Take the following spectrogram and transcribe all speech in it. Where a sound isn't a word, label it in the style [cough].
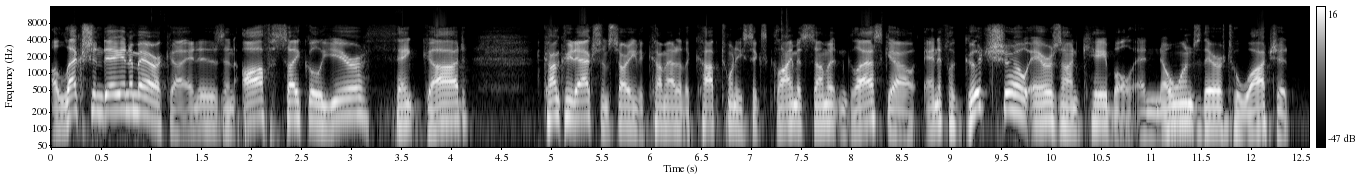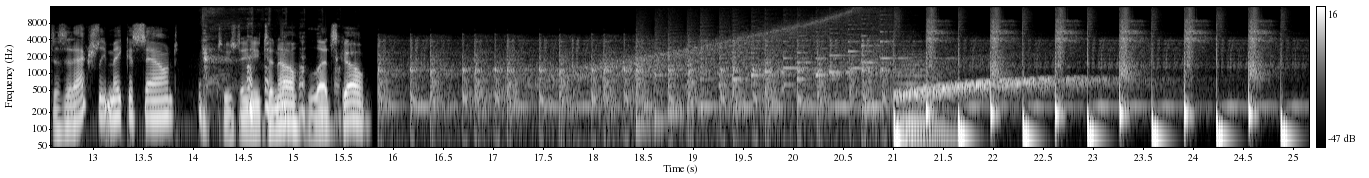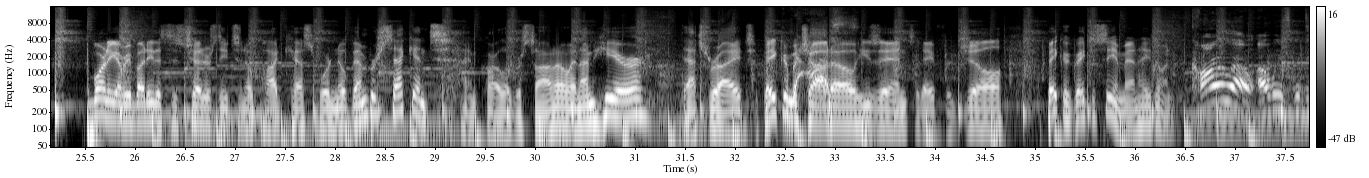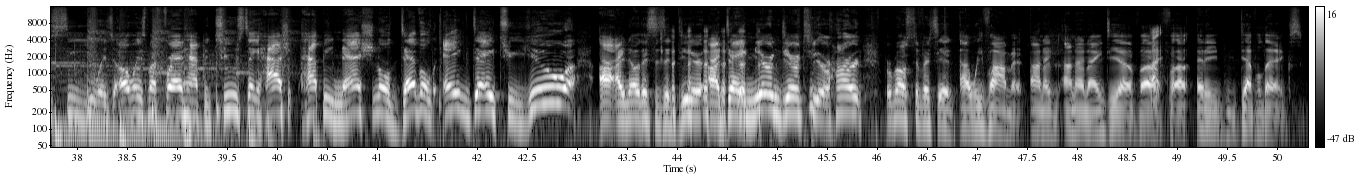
Election Day in America, and it is an off cycle year. Thank God. Concrete action starting to come out of the COP26 climate summit in Glasgow. And if a good show airs on cable and no one's there to watch it, does it actually make a sound? Tuesday Need to Know. [laughs] Let's go. Good morning, everybody. This is Cheddar's Need to Know podcast for November 2nd. I'm Carlo Versano, and I'm here. That's right. Baker Machado, he's in today for Jill. Baker, great to see you, man. How you doing? Carlo, always good to see you as always, my friend. Happy Tuesday. Hash- happy National Deviled Egg Day to you. Uh, I know this is a dear uh, day [laughs] near and dear to your heart. For most of us, it, uh, we vomit on, a, on an idea of, of uh, any deviled eggs.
